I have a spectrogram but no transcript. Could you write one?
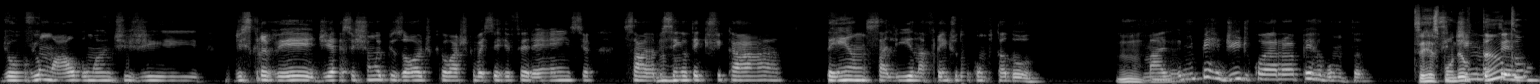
de ouvir um álbum antes de, de escrever, de assistir um episódio que eu acho que vai ser referência, sabe? Uhum. Sem eu ter que ficar tensa ali na frente do computador. Uhum. Mas eu me perdi de qual era a pergunta. Você respondeu tanto?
